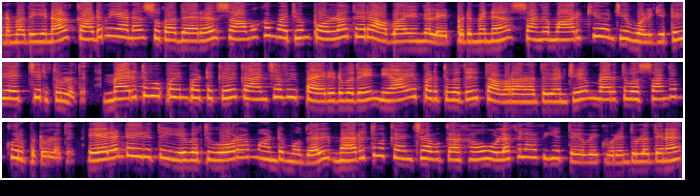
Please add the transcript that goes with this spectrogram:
அனுமதியினால் கடுமையான சுகாதார சமூக மற்றும் பொருளாதார அபாயங்கள் ஏற்படும் என சங்கம் அறிக்கை ஒன்றை வெளியிட்டு எச்சரித்துள்ளது. மருத்துவ பயன்பாட்டுக்கு கஞ்சாவை பயிரிடுவதை நியாயப்படுத்துவது தவறானது என்று மருத்துவ சங்கம் குறிப்பிட்டுள்ளது. இரண்டாயிரத்தி இருபத்தி ஓராம் ஆண்டு முதல் மருத்துவ கஞ்சாவுக்காக உலகளாவிய தேவை குறைந்துள்ளதென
